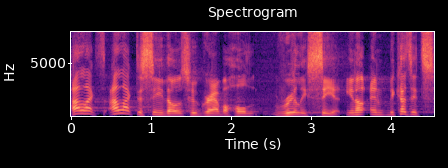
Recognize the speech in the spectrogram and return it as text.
I like, I like to see those who grab a hold really see it, you know, and because it's,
